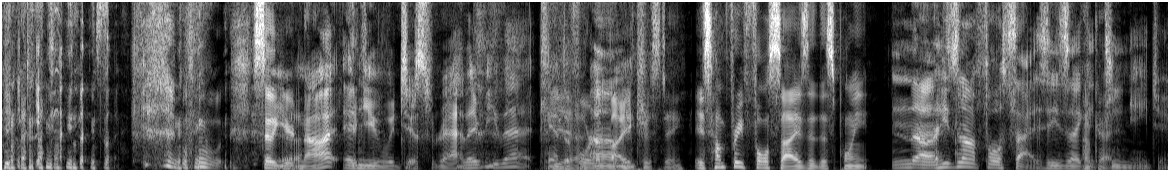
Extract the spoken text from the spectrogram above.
so you're not, and you would just rather be that? Can't Yeah. afford a Um, bike. Interesting. Is Humphrey full size at this point? No, he's not full size. He's like Okay. a teenager.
